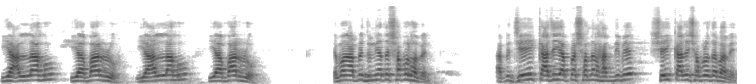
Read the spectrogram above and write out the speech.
ইয়া আল্লাহু, ইয়া বাররু, ইয়া আল্লাহু, ইয়া বাররু। এবং আপনি দুনিয়াতে সফল হবেন। আপনি যেই কাজেই আপনার সন্তান হাত দিবে, সেই কাজেই সফলতা পাবে।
